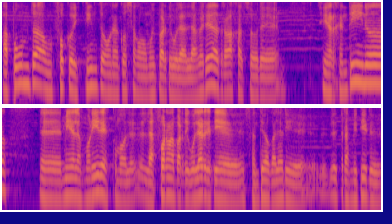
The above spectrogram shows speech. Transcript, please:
apunta a un foco distinto, a una cosa como muy particular. Las Veredas trabaja sobre cine argentino, eh, Mira los Morir es como la- forma particular que tiene Santiago Calori de, de transmitir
